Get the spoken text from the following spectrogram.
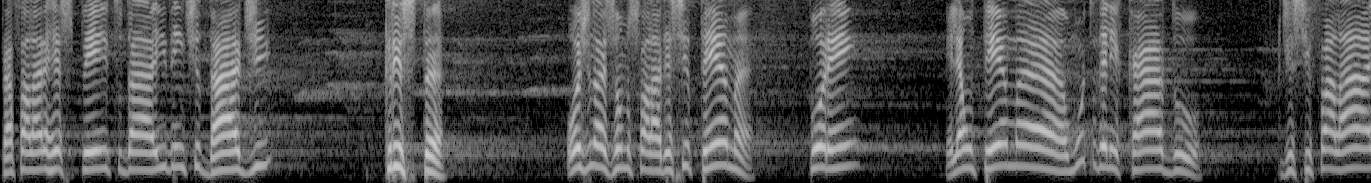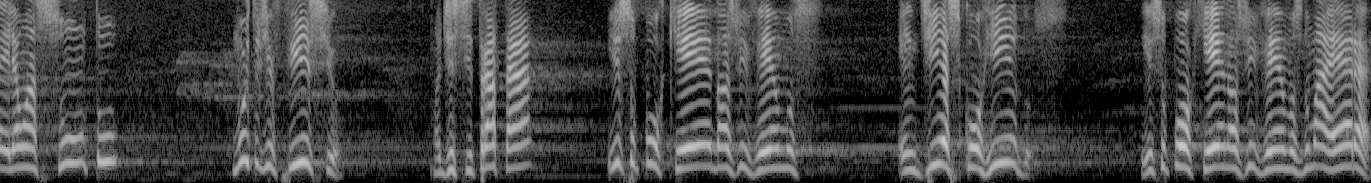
para falar a respeito da identidade cristã. Hoje nós vamos falar desse tema, porém, ele é um tema muito delicado de se falar, ele é um assunto muito difícil de se tratar, isso porque nós vivemos em dias corridos, isso porque nós vivemos numa era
